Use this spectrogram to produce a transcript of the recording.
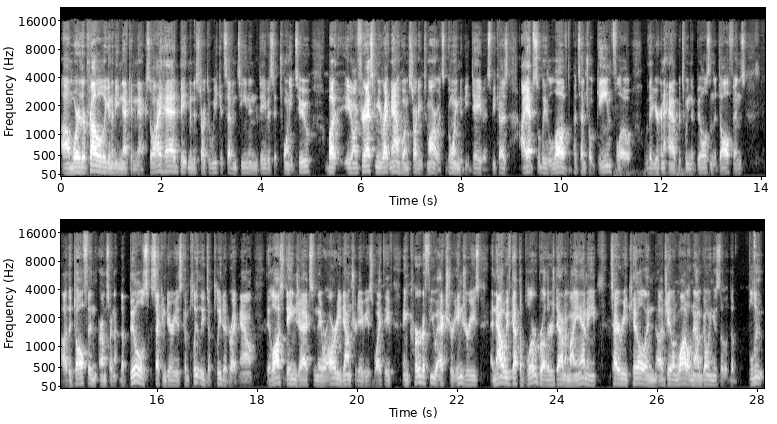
um, where they're probably going to be neck and neck. So I had Bateman to start the week at 17 and Davis at 22. But you know, if you're asking me right now who I'm starting tomorrow, it's going to be Davis because I absolutely love the potential game flow that you're going to have between the Bills and the Dolphins. Uh, the Dolphin, or I'm sorry, not, the Bills secondary is completely depleted right now. They lost Dane Jackson. They were already down Tre'Davious White. They've incurred a few extra injuries, and now we've got the Blur brothers down in Miami, Tyreek Hill and uh, Jaylen Waddle now going as the the blue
